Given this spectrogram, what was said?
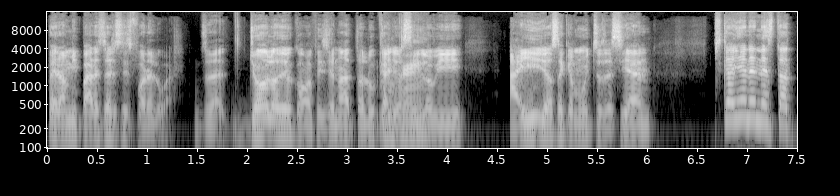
Pero a mi parecer sí es fuera de lugar. yo lo digo como aficionado a Toluca, yo sí lo vi ahí. Yo sé que muchos decían, pues caían en esta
